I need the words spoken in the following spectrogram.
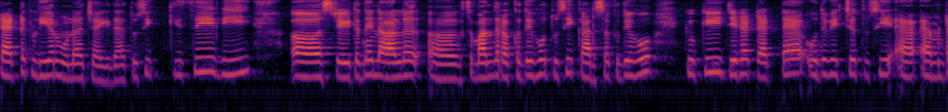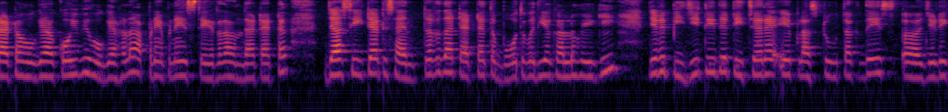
ਟੈਟ ਕਲੀਅਰ ਹੋਣਾ ਚਾਹੀਦਾ ਤੁਸੀਂ ਕਿਸੇ ਵੀ ਸਟੇਟ ਦੇ ਨਾਲ ਸੰਬੰਧ ਰੱਖਦੇ ਹੋ, ਤੁਸੀਂ ਕਰ ਸਕਦੇ ਹੋ, ਕਿਉਂਕਿ ਜਿਹੜਾ ਟੈਟ ਹੈ, ਉਹਦੇ ਵਿੱਚ ਤੁਸੀਂ ਐਮ ਟੈਟ ਹੋ ਗਿਆ, ਕੋਈ ਵੀ ਹੋ ਗਿਆ, ਹਨਾ, ਆਪਣੇ ਆਪਣੇ ਸਟੇਟ ਦਾ ਹੁੰਦਾ ਟੈਟ, ਜਾਂ ਸੀ ਟੈਟ ਸੈਂਟਰ ਦਾ ਟੈਟ ਹੈ, ਤਾਂ ਬਹੁਤ ਵਧੀਆ ਗੱਲ ਹੋਏਗੀ। ਜਿਹੜੇ ਪੀਜੀਟੀ ਦੇ ਟੀਚਰ ਹੈ, ਇਹ ਪਲੱਸ 2 ਤੱਕ ਦੇ ਜਿਹੜੇ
